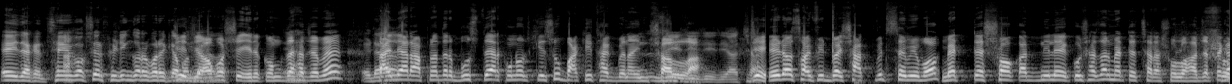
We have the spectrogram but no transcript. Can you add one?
এই দেখেন সেমি বক্সের ফিটিং করার পরে কেমন জি অবশ্যই এরকম দেখা যাবে। এটা- তাইলে আর আপনাদের বুঝতে আর কোনো কিছু বাকি থাকবে না ইনশাল্লাহ আচ্ছা। এটা ছয় ফিট বাই সাত ফিট সেমি বক্স ম্যাট্রেস শক আর নিলে একুশ হাজার ম্যাট্রেস ছাড়া ষোলো হাজার টাকা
